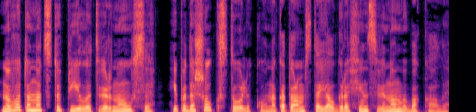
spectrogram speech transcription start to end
но вот он отступил, отвернулся и подошел к столику, на котором стоял графин с вином и бокалы.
